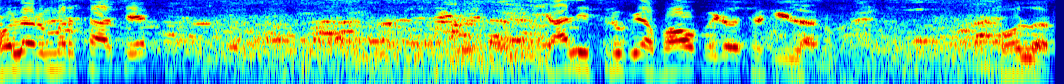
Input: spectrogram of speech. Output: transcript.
હોલર મરસા છે. ચાલીસ રૂપિયા ભાવ પડ્યો છે કિલાનો. હોલર.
